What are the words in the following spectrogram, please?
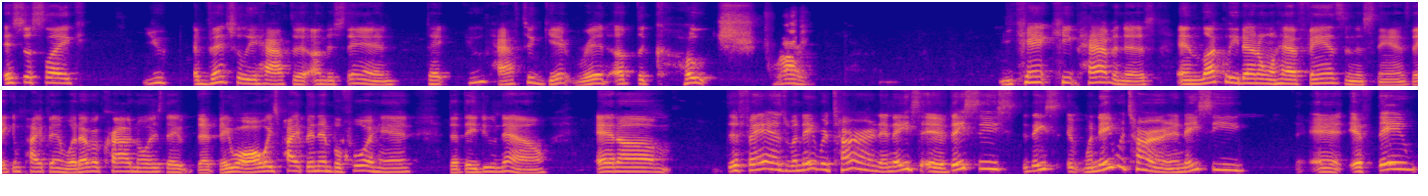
it's just like you eventually have to understand that you have to get rid of the coach. Right. You can't keep having this. And luckily, they don't have fans in the stands. They can pipe in whatever crowd noise they that they were always piping in beforehand that they do now. And um, the fans when they return and they if they see they when they return and they see and if they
